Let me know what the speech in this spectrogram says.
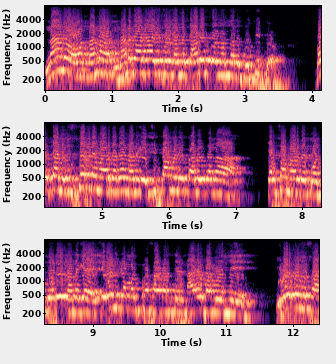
ನಾನು ನನ್ನ, ನನಗಾಗ ಇದು ನನ್ನ ತಾಲೂಕು ಅನ್ನೋದು ನನಗೆ ಗೊತ್ತಿತ್ತು. ಬಟ್ ನಾನು ವಿಸ್ತರಣೆ ಮಾಡಿದಾಗ ನನಗೆ ಚಿಂತಾಮಣಿ ತಾಲೂಕನ್ನ ಕೆಲಸ ಮಾಡಬೇಕು ಅಂತೇಳಿ ನನಗೆ ಕಿರಣ್ ಕಮಲ್ ಪ್ರಸಾದ್ ಅಂತೇಳಿ ನಾಗರಬಾವಿಯಲ್ಲಿ ಇವತ್ತೂ ಸಹ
